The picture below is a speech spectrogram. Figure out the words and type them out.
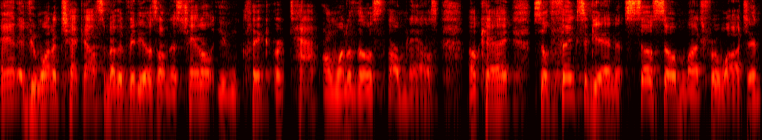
And if you wanna check out some other videos on this channel, channel, you can click or tap on one of those thumbnails, okay? So thanks again so, so much for watching.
